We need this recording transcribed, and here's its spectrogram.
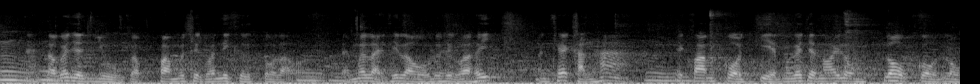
อืมนะอืมเราก็จะอยู่กับความรู้สึกว่านี่คือตัวเรา แต่เมื่อไหร่ที่เรารู้สึกว่าเฮ้ยมันแค่ขันธ์ห้าไอ้ความโกรธเกลียดมันก็จะน้อยลง โลภโกรธหลง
